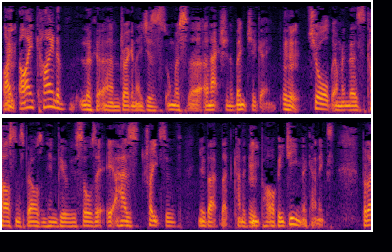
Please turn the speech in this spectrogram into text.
I I kind of look at um, Dragon Age as almost uh, an action adventure game. Mhm. Sure, I mean there's casting spells and hidden people with swords. It, it has traits of you know that that kind of deep RPG mechanics. But I,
